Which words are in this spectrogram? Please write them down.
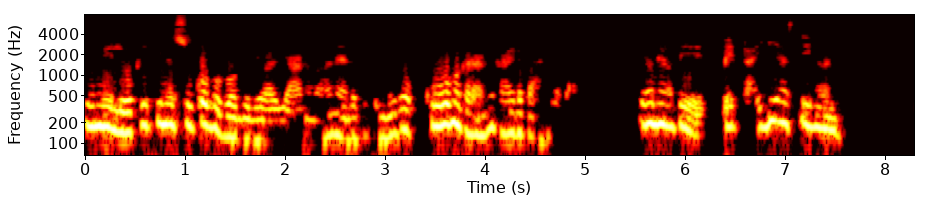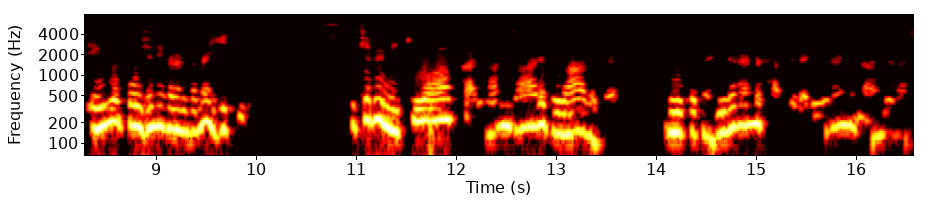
මේ ලෝකේ තියෙන සුඛෝපභෝග දේවල් යාන වාහන ඇඳපු මේක ඔක්කොම කරන්නේ කායයට පහස ලබා. ඒ වගේ අපේ පෙට් අයිඩියාස් තියෙනවානේ. ඒව පෝෂණය කරන්න තමයි හිතේ. ඉතින් මිතුආක් සංසාරේ පුරාවට රූප වැඩි කරන්න, ශබ්ද වැඩි කරන්න, නාද රස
